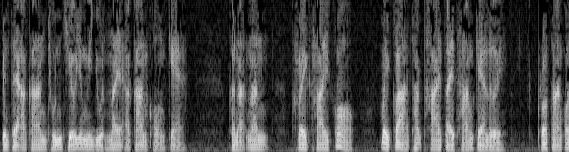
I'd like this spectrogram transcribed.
เป็นแต่อาการฉุนเฉียวยังมีอยู่ในอาการของแกขณะนั้น ใครๆก็ ไม่กล้าทักทายไต่ถามแกเลย เพราะต่างก็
